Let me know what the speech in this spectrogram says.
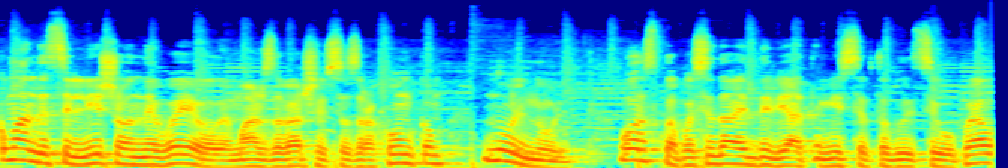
Команди сильнішого не виявили. Матч завершився з рахунком 0-0. Ворскла посідає 9 місце в таблиці УПЛ,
